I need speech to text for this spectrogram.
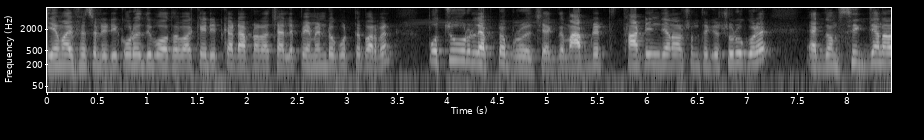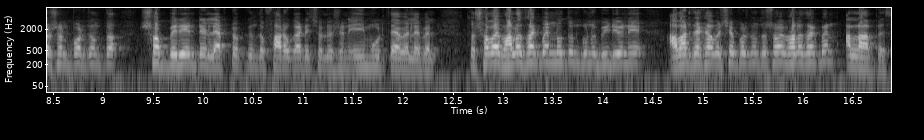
ইএমআই ফেসিলিটি করে দিব, অথবা ক্রেডিট কার্ড আপনারা চাইলে পেমেন্টও করতে পারবেন। প্রচুর ল্যাপটপ রয়েছে, একদম আপডেট থার্টিন জেনারেশন থেকে শুরু করে একদম সিক্স জেনারেশন পর্যন্ত সব ভেরিয়েন্টের ল্যাপটপ কিন্তু ফারুকাটি সলিউশন এই মুহূর্তে অ্যাভেলেবেল তো সবাই ভালো থাকবেন, নতুন কোনো ভিডিও নিয়ে আবার দেখাবে সে পর্যন্ত। সবাই ভালো থাকবেন, আল্লাহ হাফেজ।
